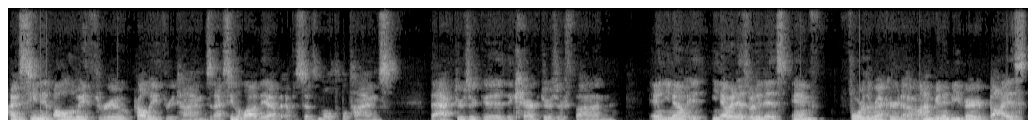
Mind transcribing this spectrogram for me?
I've seen it all the way through, probably three times, and I've seen a lot of the episodes multiple times. The actors are good, the characters are fun, and you know, it you know it is what it is. And for the record, um, I'm going to be very biased,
